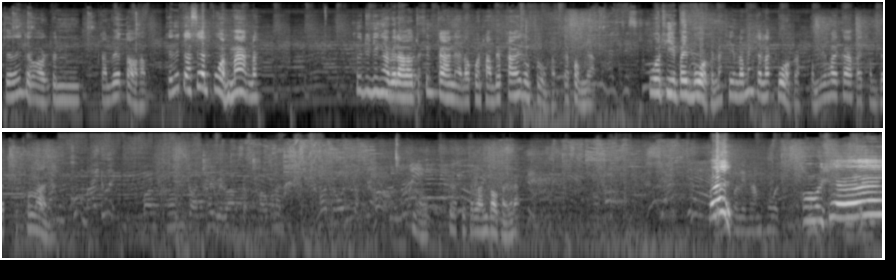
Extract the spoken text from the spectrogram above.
เกมนี้เดี๋ยวออกเป็นการเวทต่อครับเกมนี้จะเสี้ยนป่วนมากนะ คือจริงๆอะเวลาเราจะขึ้นกลางเนี่ยเราควรทำเว็บข้างให้สูงๆครับ แต่ผมเนี่ยกลัวทีมไปบวกเห็นไหมทีมเราไม่งจะรักบวกอะผมไม่ค่อยกล้าไปทำเว็บเท่าไหร่พุ่มไม้ด้วยบางครั้งการใช้เวลากับชาวบ้านมาดวลกับข้าโอ้โหเพื่อที่จะรันบอกหน่อยก็ได้เฮ้ยพอเล่นน้ำโหดโอ้ยเฮ้ย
